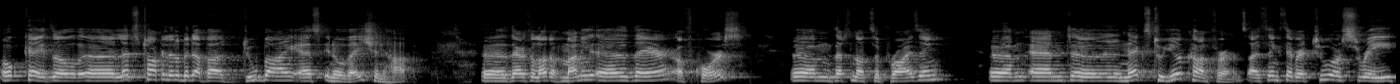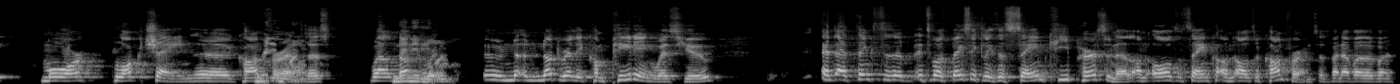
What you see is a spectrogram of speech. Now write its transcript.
Okay, so uh, let's talk a little bit about Dubai as innovation hub. Uh, there's a lot of money uh, there, of course. Um, that's not surprising. Um, and uh, next to your conference, I think there were two or three more blockchain uh, conferences. Well, not, re- uh, not really competing with you, and I think it was basically the same key personnel on all the same on all the conferences. Whenever,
